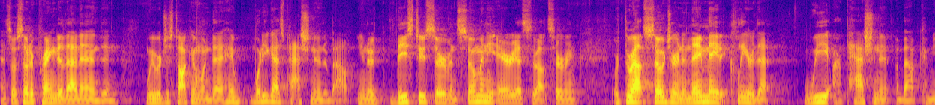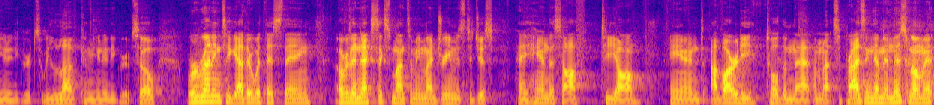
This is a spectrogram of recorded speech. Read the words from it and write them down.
And so I started praying to that end. And we were just talking one day, hey, what are you guys passionate about? You know, these two serve in so many areas throughout serving or throughout Sojourn, and they made it clear that we are passionate about community groups. We love community groups. So we're running together with this thing. Over the next six months, I mean, my dream is to just, hey, hand this off to y'all and I've already told them that. I'm not surprising them in this moment.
